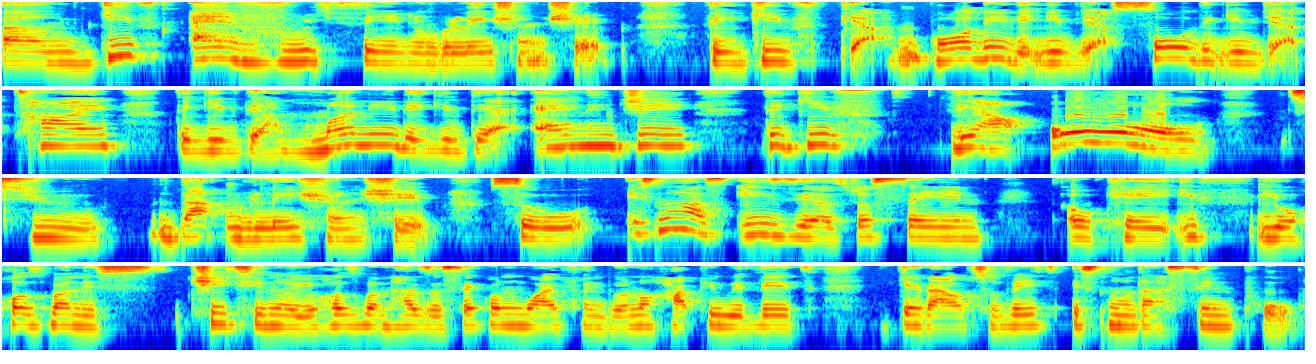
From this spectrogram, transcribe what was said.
um, give everything in relationship. They give their body they give their soul they give their time they give their money they give their energy they give their all to that relationship. So it's not as easy as just saying, okay, if your husband is cheating or your husband has a second wife and you're not happy with it, get out of it. It's not that simple.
